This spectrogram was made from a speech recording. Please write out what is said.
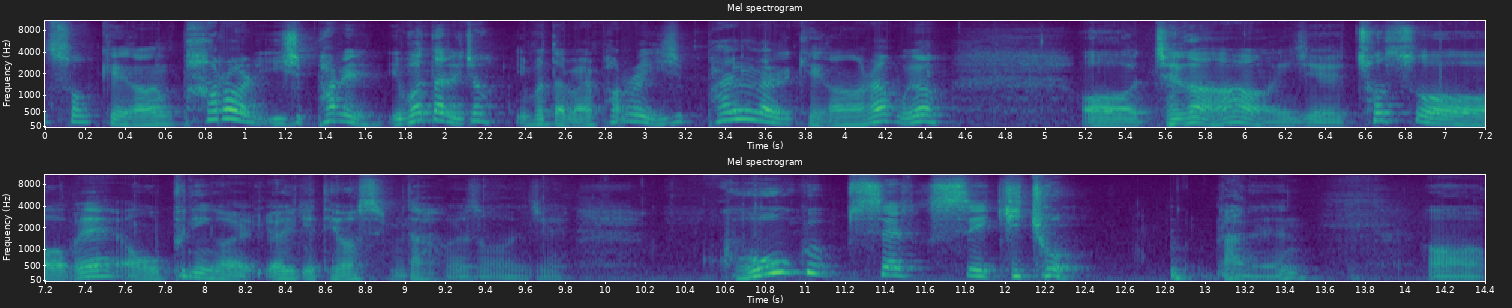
수업 개강 8월 28일 이번 달이죠. 이번 달 말 8월 28일 날 개강을 하고요. 어 제가 이제 첫 수업에 어, 오프닝을 열게 되었습니다. 그래서 이제 고급 섹스의 기초라는 어,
